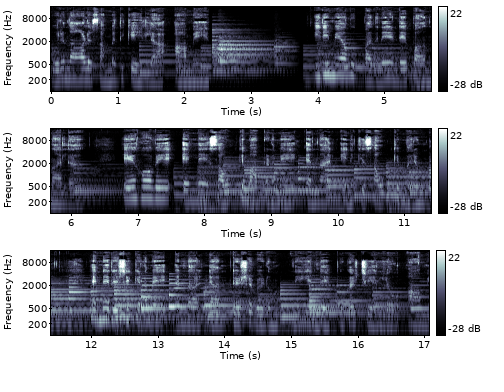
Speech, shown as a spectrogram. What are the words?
ഒരു നാൾ സമ്മതിക്കയില്ല. ആമേൻ. ഇരിമ്യാവ് പതിനേഴ് പതിനാല്. ഏഹോവെ എന്നെ സൗഖ്യമാക്കണമേ എന്നാൽ എനിക്ക് സൗഖ്യം വരും. എന്നെ രക്ഷിക്കണമേ എന്നാൽ ഞാൻ രക്ഷപ്പെടും നീ എന്റെ പുകഴ്ചയല്ലോ. ആമി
